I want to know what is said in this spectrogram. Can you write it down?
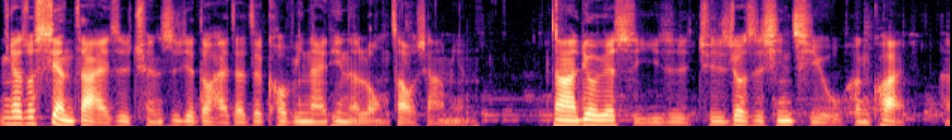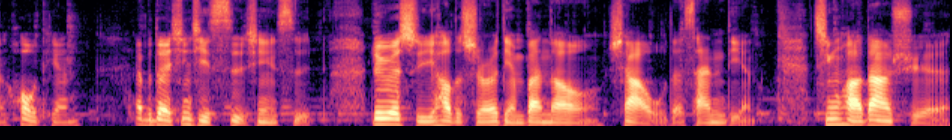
应该说现在还是全世界都还在这 COVID-19 的笼罩下面。那六月十一日其实就是星期五，很快，很后天。哎，不对，星期四，星期四，六月十一号的十二点半到下午的三点，清华大学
